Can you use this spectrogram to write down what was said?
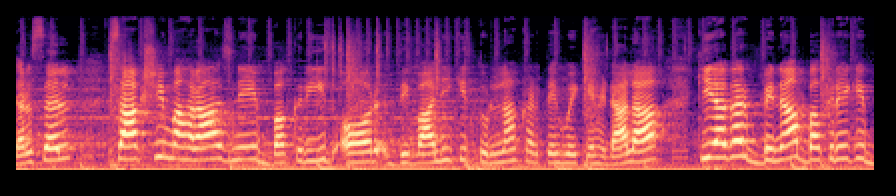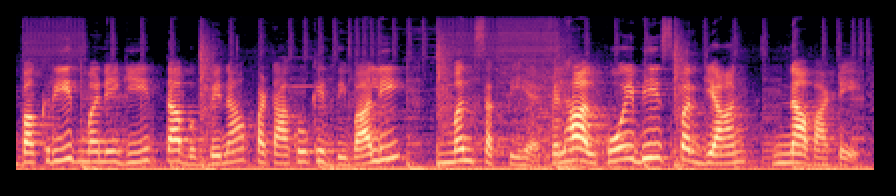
दरअसल, साक्षी महाराज ने बकरीद और दिवाली की तुलना करते हुए कह डाला कि अगर बिना बकरे के बकरीद मनेगी, तब बिना पटाखों के दिवाली मन सकती है। फ़िलहाल कोई भी इस पर ज्ञान ना बांटे।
